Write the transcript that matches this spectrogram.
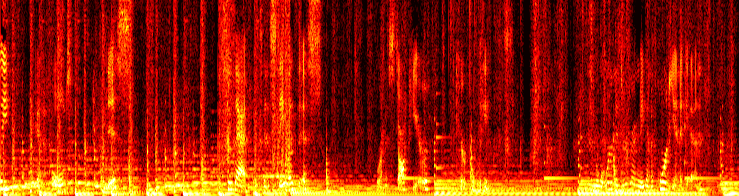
We're actually gonna hold this so that it's gonna stay like this. We're gonna stop here carefully. And then what we're gonna do, we're gonna make an accordion again.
